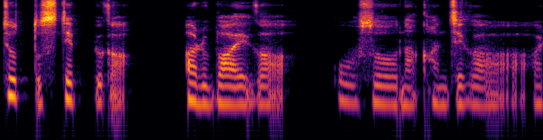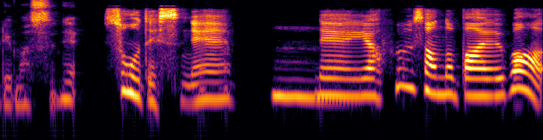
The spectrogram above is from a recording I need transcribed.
ちょっとステップがある場合が多そうな感じがありますね。そうですね。うんで、ヤフーさんの場合は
